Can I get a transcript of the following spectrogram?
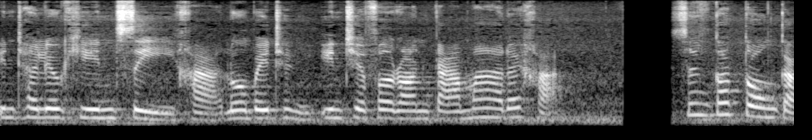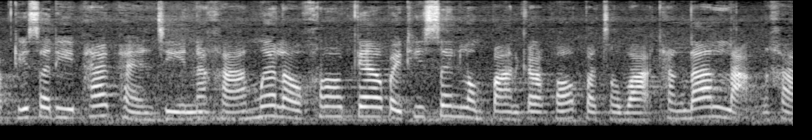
อินเทอร์ลิวคิน4ค่ะ รวมไปถึงอินเทอร์เฟอรอนกามาด้วยค่ะ ซึ่งก็ตรงกับทฤษฎีแพทย์แผนจีนนะคะ เมื่อเราครอบแก้วไปที่เส้นลมปานกระเพาะปัสสาวะทางด้านหลังค่ะ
